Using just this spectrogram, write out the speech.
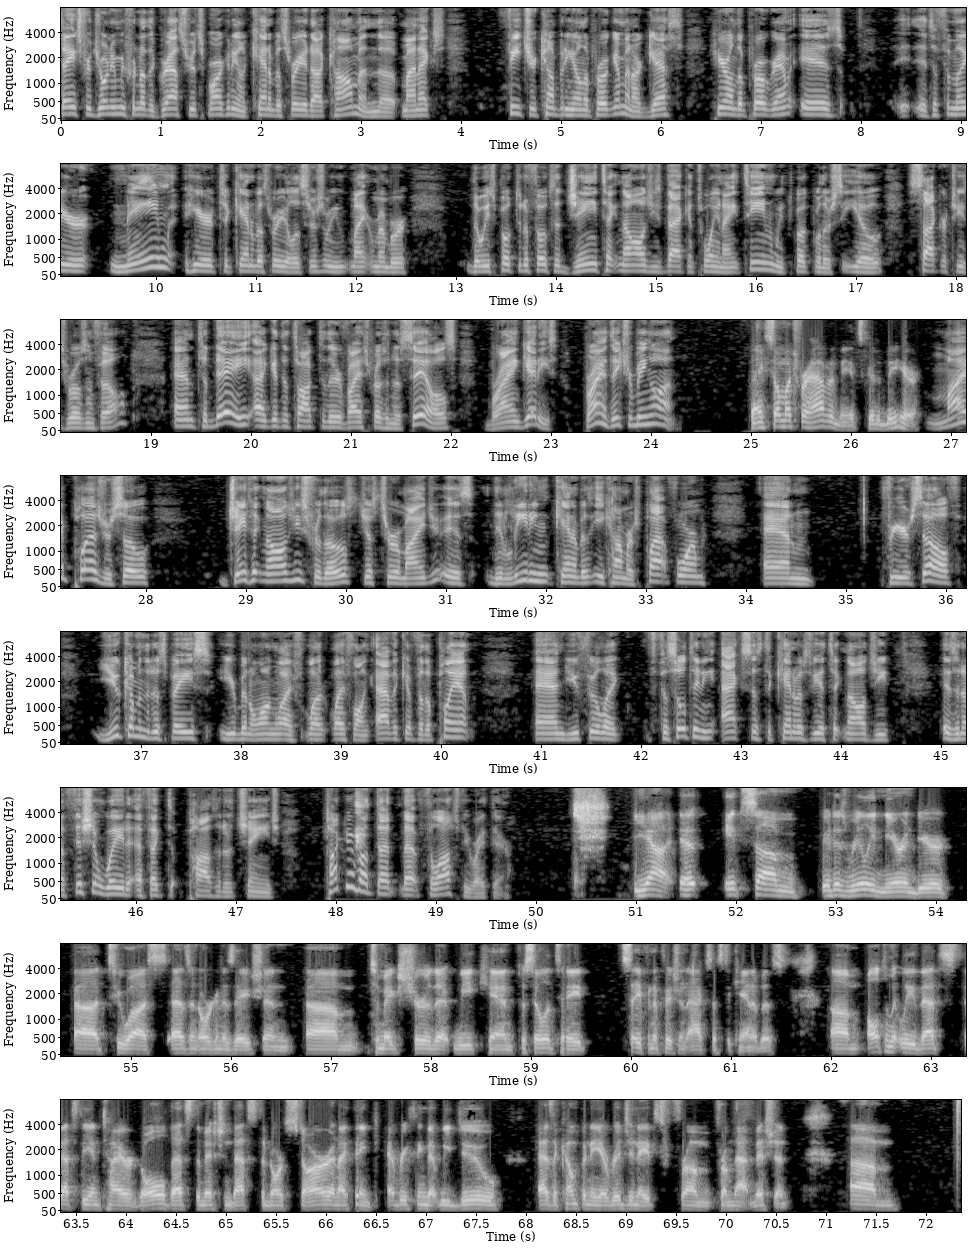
Thanks for joining me for another Grassroots Marketing on CannabisRadio.com. And uh, my next featured company on the program and our guest here on the program is it's a familiar name here to Cannabis Radio listeners. We might remember that we spoke to the folks at Jane Technologies back in 2019. We spoke with their CEO, Socrates Rosenfeld. And today I get to talk to their vice president of sales, Brian Geddes. Brian, thanks for being on. Thanks so much for having me. It's good to be here. My pleasure. So, Jane Technologies, for those, just to remind you, is the leading cannabis e-commerce platform. And for yourself, you come into the space, you've been a long life, lifelong advocate for the plant, and you feel like facilitating access to cannabis via technology is an efficient way to effect positive change. Talk to me about that that philosophy right there. Yeah, it, it's um it is really near and dear uh, to us as an organization um, to make sure that we can facilitate safe and efficient access to cannabis. Um, ultimately, that's that's the entire goal. That's the mission. That's the north star. And I think everything that we do as a company originates from from that mission. Um,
